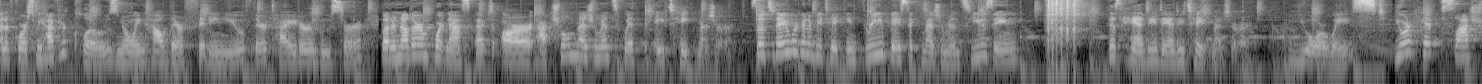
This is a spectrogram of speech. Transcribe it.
and of course, we have your clothes, knowing how they're fitting you, if they're tighter, or looser. But another important aspect are actual measurements with a tape measure. So today we're going to be taking three basic measurements using this handy dandy tape measure your waist, your hip slash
